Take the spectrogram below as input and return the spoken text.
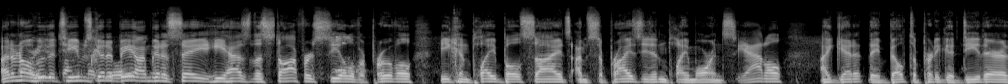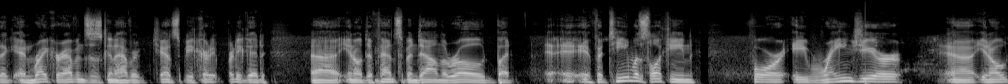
I don't know who the team's going to be. I'm going to say he has the Stauffer seal of approval. He can play both sides. I'm surprised he didn't play more in Seattle. I get it. They built a pretty good D there, and Ryker Evans is going to have a chance to be a pretty pretty good, uh, you know, defenseman down the road. But if a team was looking for a rangier, uh, you know,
